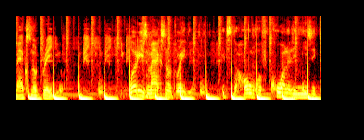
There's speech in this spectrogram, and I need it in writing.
Tuned in to Max Note Radio. What is Max Note Radio? It's the home of quality music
